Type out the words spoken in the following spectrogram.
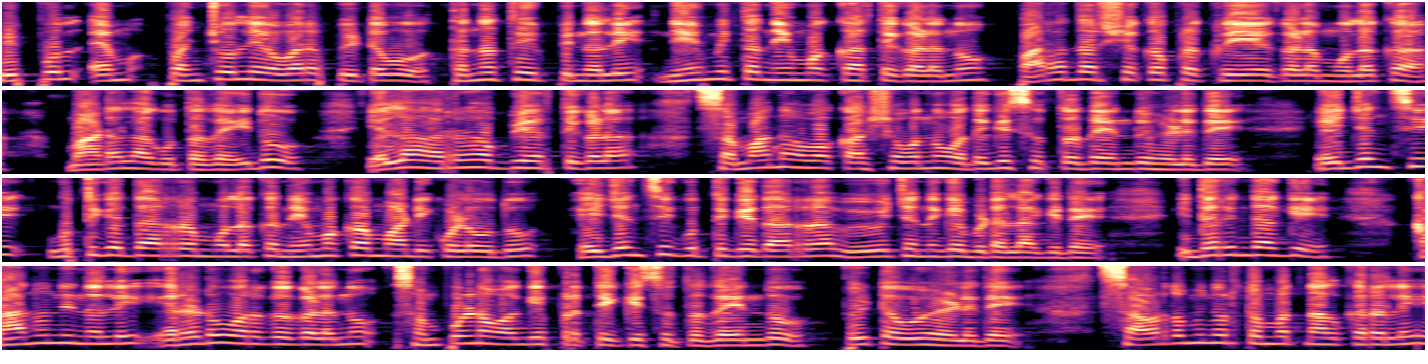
ವಿಪುಲ್ ಎಂ ಪಂಚೋಲಿ ಅವರ ಪೀಠವು ತನ್ನ ತೀರ್ಪಿನಲ್ಲಿ ನಿಯಮಿತ ನೇಮಕಾತಿಗಳನ್ನು ಪಾರದರ್ಶಕ ಪ್ರಕ್ರಿಯೆಗಳ ಮೂಲಕ ಮಾಡಲಾಗುತ್ತದೆ. ಇದು ಎಲ್ಲ ಅರ್ಹ ಅಭ್ಯರ್ಥಿಗಳ ಸಮಾನ ಅವಕಾಶವನ್ನು ಒದಗಿಸುತ್ತದೆ ಎಂದು ಹೇಳಿದೆ. ಏಜೆನ್ಸಿ ಗುತ್ತಿಗೆದಾರರ ಮೂಲಕ ನೇಮಕ ಮಾಡಿಕೊಳ್ಳುವುದು ಏಜೆನ್ಸಿ ಗುತ್ತಿಗೆದಾರರ ವಿವೇಚನೆಗೆ ಬಿಡಲಾಗಿದೆ. ಇದರಿಂದಾಗಿ ಕಾನೂನಿನಲ್ಲಿ ಎರಡು ವರ್ಗಗಳನ್ನು ಸಂಪೂರ್ಣವಾಗಿ ಪ್ರತ್ಯೇಕಿಸುತ್ತದೆ ಎಂದು ಪೀಠವು ಹೇಳಿದೆ. ಸಾವಿರದ ಒಂಬೈನೂರ ತೊಂಬತ್ನಾಲ್ಕರಲ್ಲಿ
